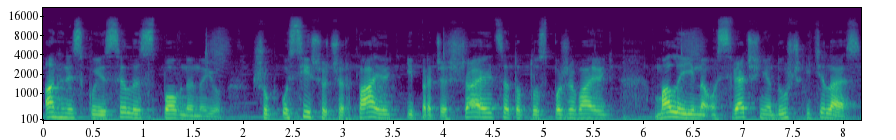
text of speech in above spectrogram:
ангельської сили сповненою, щоб усі, що черпають і причащаються, тобто споживають, мали її на освячення душ і тілес,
